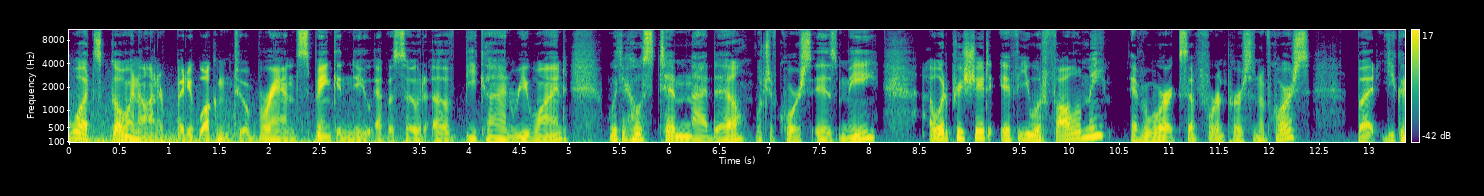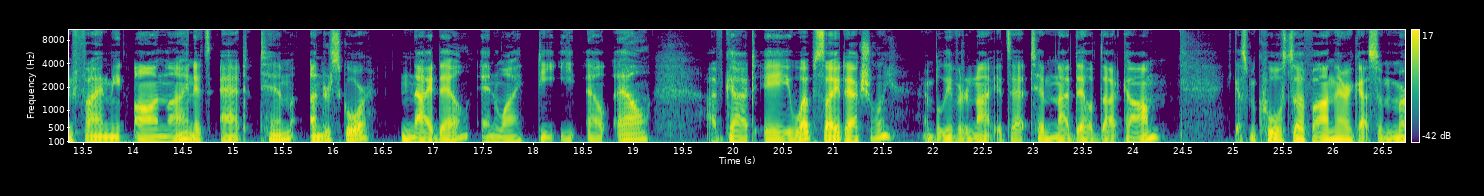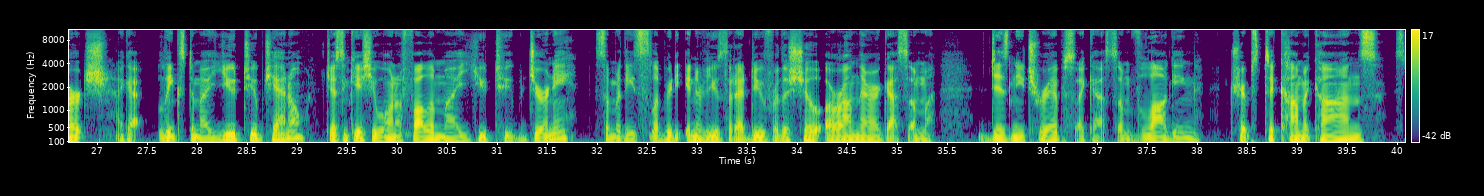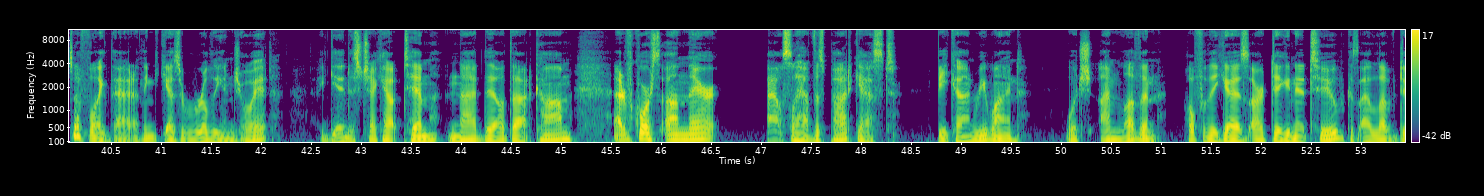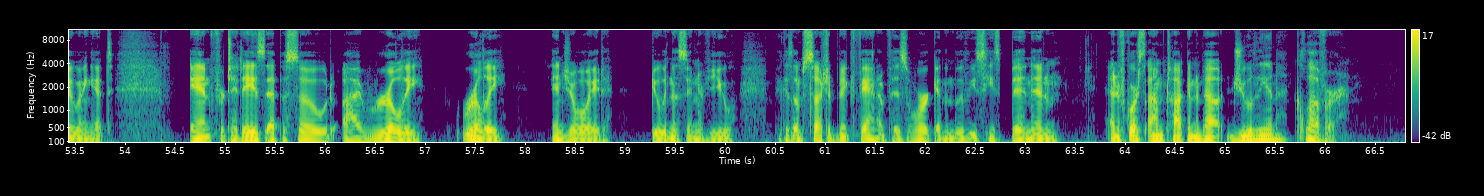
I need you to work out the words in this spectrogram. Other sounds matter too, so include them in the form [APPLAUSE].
What's going on, everybody? Welcome to a brand spanking new episode of Be Kind Rewind with your host, Tim Nydell, which of course is me. I would appreciate it if you would follow me everywhere except for in person, of course. But you can find me online. It's at Tim underscore Nydell, N Y D E L L. I've got a website actually, and believe it or not, it's at timnydell.com. Got some cool stuff on there. I got some merch. I got links to my YouTube channel, just in case you want to follow my YouTube journey. Some of these celebrity interviews that I do for the show are on there. I got some Disney trips. I got some vlogging trips to Comic Cons, stuff like that. I think you guys really enjoy it. Again, just check out timnydell.com. And of course, on there, I also have this podcast, Be Kind Rewind, which I'm loving. Hopefully, you guys are digging it too, because I love doing it. And for today's episode, I really, really enjoyed doing this interview because I'm such a big fan of his work and the movies he's been in. And of course, I'm talking about Julian Glover.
